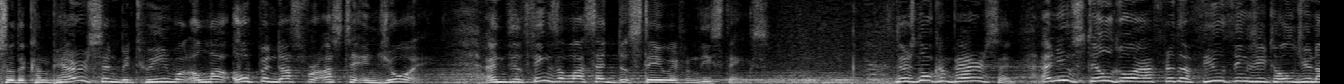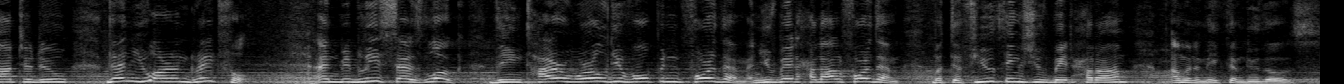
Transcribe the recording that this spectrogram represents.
So the comparison between what Allah opened us for us to enjoy and the things Allah said, stay away from these things. There's no comparison. And you still go after the few things He told you not to do, then you are ungrateful. And Iblis says, look, the entire world you've opened for them and you've made halal for them. But the few things you've made haram, I'm going to make them do those.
